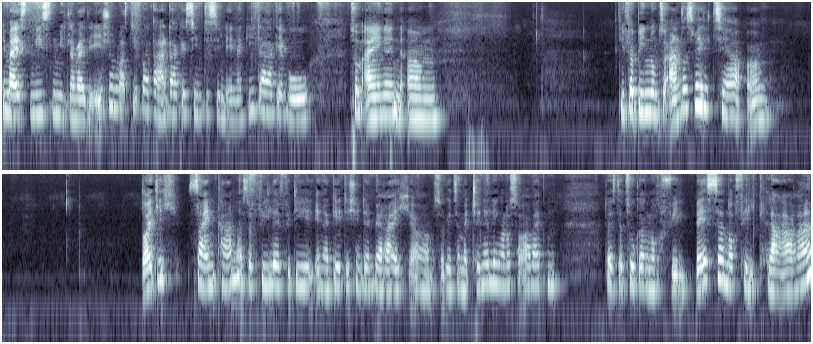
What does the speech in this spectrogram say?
Die meisten wissen mittlerweile eh schon, was die Portaltage sind. Das sind Energietage, wo zum einen ähm, die Verbindung zur Anderswelt sehr ähm, deutlich sein kann. Also viele, für die energetisch in dem Bereich, äh, sage jetzt einmal Channeling oder so arbeiten, da ist der Zugang noch viel besser, noch viel klarer.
